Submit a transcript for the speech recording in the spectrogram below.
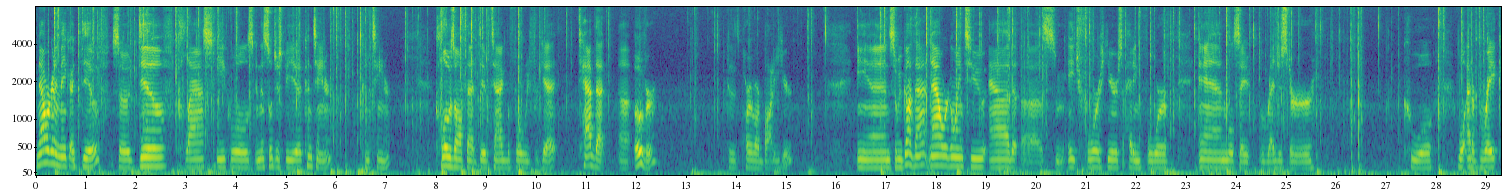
Now we're going to make a div. So div class equals, and this will just be a container. Container close off that div tag before we forget. Tab that uh, over because it's part of our body here. And so we've got that. Now we're going to add uh, some H4 here, so heading 4, and we'll say register. Cool. We'll add a break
